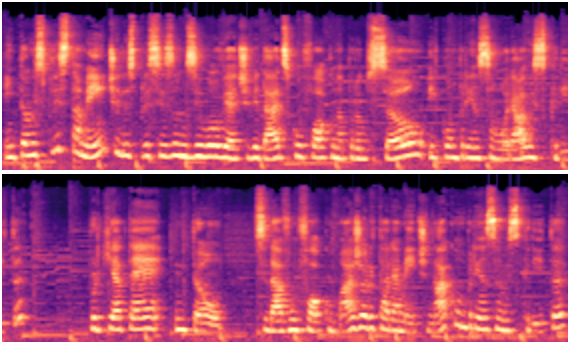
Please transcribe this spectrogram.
Então, explicitamente, eles precisam desenvolver atividades com foco na produção e compreensão oral e escrita, porque até então se dava um foco majoritariamente na compreensão escrita,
